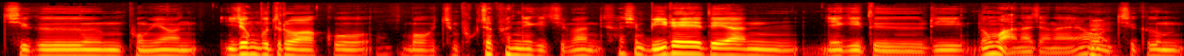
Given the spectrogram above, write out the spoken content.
지금 보면 이 정부 들어왔고 뭐 지금 복잡한 얘기지만 사실 미래에 대한 얘기들이 너무 안 하잖아요. 음. 지금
